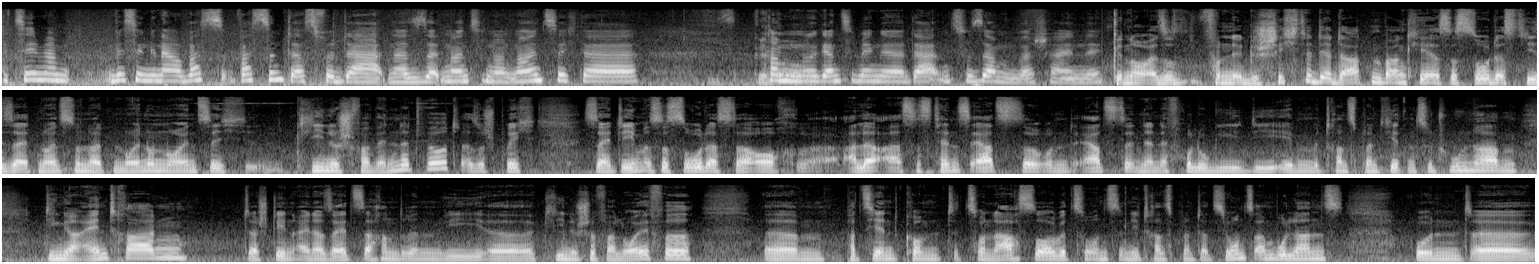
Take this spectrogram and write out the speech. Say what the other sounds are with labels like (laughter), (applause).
Erzähl mal ein bisschen genau, was, was sind das für Daten? Also seit 1990, da genau. kommen eine ganze Menge Daten zusammen wahrscheinlich. Genau, also von der Geschichte der Datenbank her ist es so, dass die seit 1999 klinisch verwendet wird. Also sprich, seitdem ist es so, dass da auch alle Assistenzärzte und Ärzte in der Nephrologie, die eben mit Transplantierten zu tun haben, Dinge eintragen. Da stehen einerseits Sachen drin wie äh, klinische Verläufe, ähm, Patient kommt zur Nachsorge zu uns in die Transplantationsambulanz und äh,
